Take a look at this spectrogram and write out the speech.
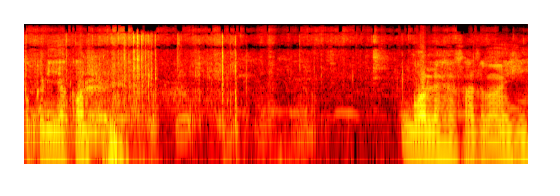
પકડીએ કર બોલે છે સાધુ હા ઈ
